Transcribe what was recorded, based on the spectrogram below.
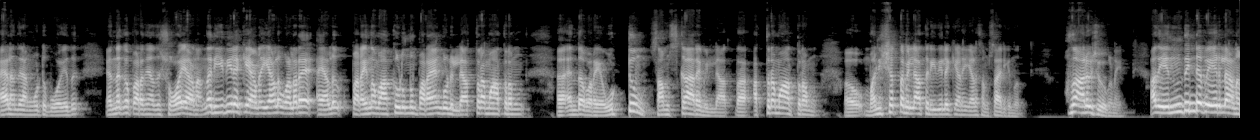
അയാൾ എന്തിനാ അങ്ങോട്ട് പോയത്? എന്നൊക്കെ പറഞ്ഞ് അത് ഷോയാണ് എന്ന രീതിയിലൊക്കെയാണ് ഇയാൾ വളരെ അയാൾ പറയുന്ന വാക്കുകളൊന്നും പറയാൻ കൊള്ളില്ല. അത്രമാത്രം എന്താ പറയുക ഒട്ടും സംസ്കാരമില്ലാത്ത അത്രമാത്രം മനുഷ്യത്വമില്ലാത്ത രീതിയിലൊക്കെയാണ് ഇയാൾ സംസാരിക്കുന്നത്. ഒന്ന് ആലോചിച്ച് നോക്കണേ. അത് എന്തിന്റെ പേരിലാണ്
